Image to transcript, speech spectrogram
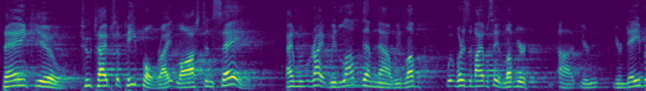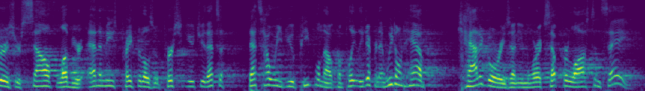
Thank you. Two types of people, right? Lost and saved. And we, right, we love them now. We love, what does the Bible say? Love your, uh, your, your neighbors, yourself, love your enemies, pray for those who persecute you. That's, a, that's how we view people now, completely different. And we don't have categories anymore except for lost and saved.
